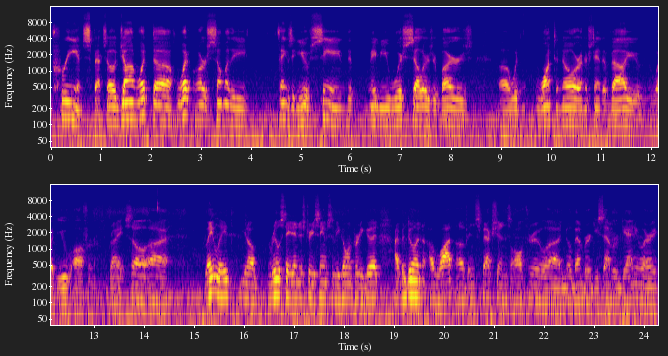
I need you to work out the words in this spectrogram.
pre-inspect. So, John, what uh, what are some of the things that you have seen that maybe you wish sellers or buyers uh, would want to know or understand the value of what you offer? Right. So uh, lately, you know, the real estate industry seems to be going pretty good. I've been doing a lot of inspections all through uh, November, December, January.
